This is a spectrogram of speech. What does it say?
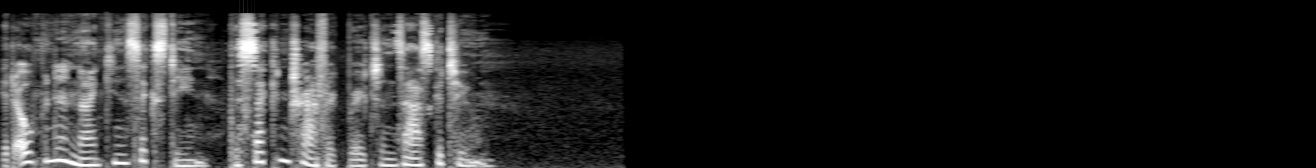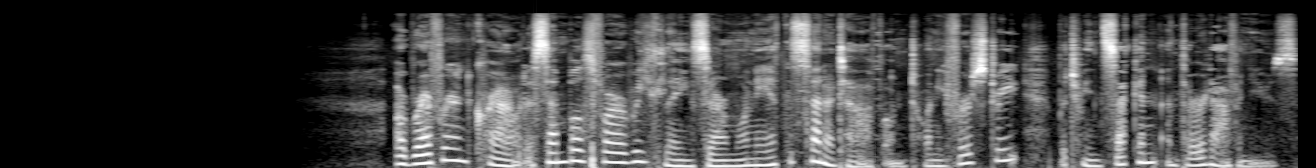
It opened in 1916, the second traffic bridge in Saskatoon. A reverent crowd assembles for a wreath-laying ceremony at the Cenotaph on 21st Street between 2nd and 3rd Avenues.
